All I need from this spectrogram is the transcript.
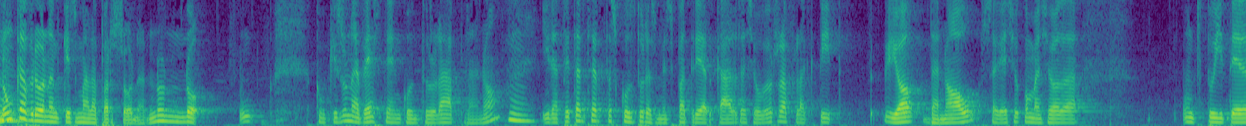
No un cabron en què és mala persona, no, no. Un, com que és una bèstia incontrolable, no? Mm. I de fet en certes cultures més patriarcals això ho veus reflectit. Jo, de nou, segueixo com això de un Twitter,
